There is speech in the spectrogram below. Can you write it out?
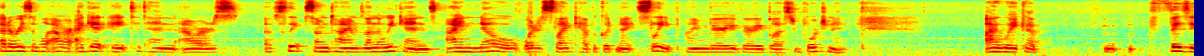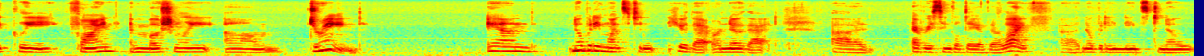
at a reasonable hour. I get eight to 10 hours of sleep sometimes on the weekends. I know what it's like to have a good night's sleep. I'm very, very blessed and fortunate. I wake up physically fine, emotionally um, drained. And nobody wants to hear that or know that uh, every single day of their life. Uh, nobody needs to know.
